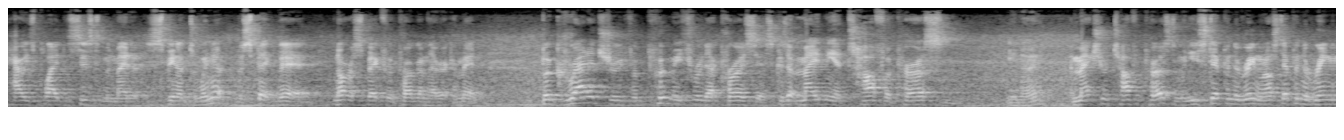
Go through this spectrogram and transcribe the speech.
how he's played the system and made it spin it to win it. Respect there, not respect for the program they recommend. But gratitude for putting me through that process because it made me a tougher person. You know, it makes you a tougher person. When you step in the ring, when I step in the ring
